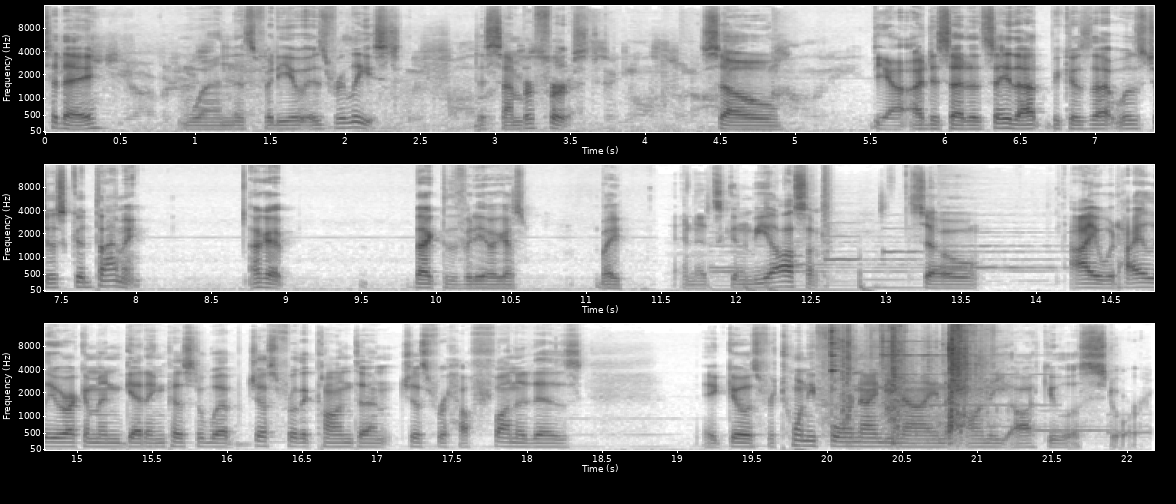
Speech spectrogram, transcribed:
today when this video is released, December 1st. So, yeah, I decided to say that because that was just good timing. Okay, back to the video, I guess. Bye. And it's to be awesome. So, I would highly recommend getting Pistol Whip just for the content, just for how fun it is. It goes for $24.99 on the Oculus Store.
